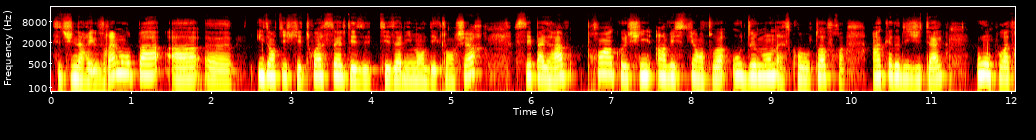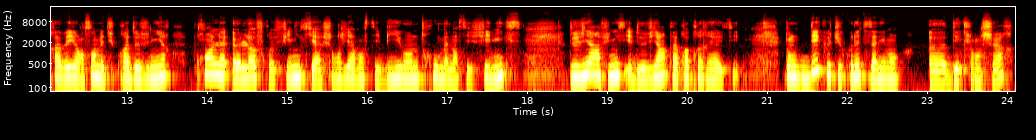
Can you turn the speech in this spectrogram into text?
Si tu n'arrives vraiment pas à euh, identifier toi seul tes, tes aliments déclencheurs, c'est pas grave prends un coaching, investis en toi ou demande à ce qu'on t'offre un cadeau digital où on pourra travailler ensemble et tu pourras devenir, prends euh, l'offre Phoenix qui a changé, avant c'était Beyond True, maintenant c'est Phoenix, deviens un Phoenix et deviens ta propre réalité. Donc dès que tu connais tes aliments euh, déclencheurs,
